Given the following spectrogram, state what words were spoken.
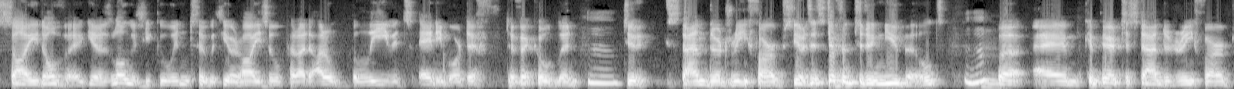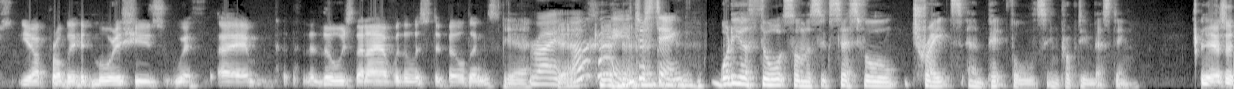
side of it, you know, as long as you go into it with your eyes open, I, I don't believe it's any more diff- difficult than Mm. doing standard refurbs. You know, it's different to doing new builds, Mhm. but um, compared to standard refurbs, you know, I've probably had more issues with um, those than I have with the listed buildings. Yeah. Right. yeah. Okay. Interesting. What are your thoughts on the successful traits and pitfalls in property investing? Yeah, so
